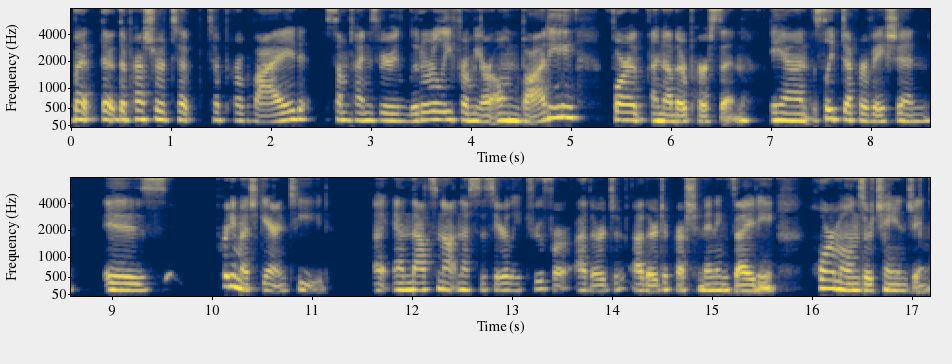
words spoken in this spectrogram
But the, the pressure to, to provide sometimes very literally from your own body for another person. And sleep deprivation is pretty much guaranteed. And that's not necessarily true for other, other depression and anxiety. Hormones are changing.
